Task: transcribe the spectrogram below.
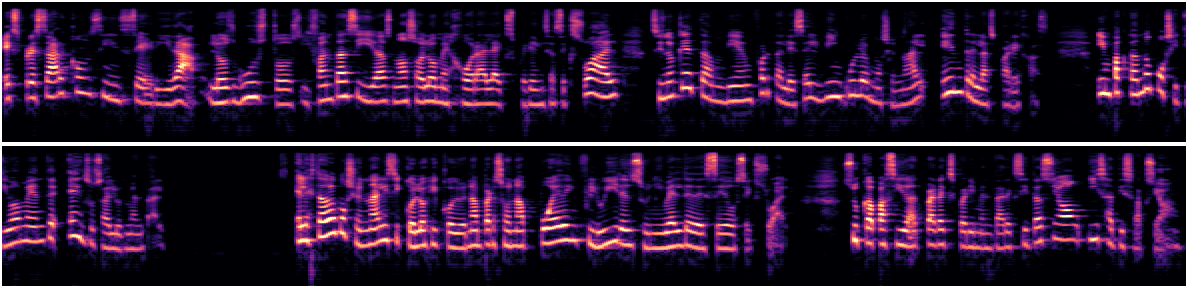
Expresar con sinceridad los gustos y fantasías no solo mejora la experiencia sexual, sino que también fortalece el vínculo emocional entre las parejas, impactando positivamente en su salud mental. El estado emocional y psicológico de una persona puede influir en su nivel de deseo sexual, su capacidad para experimentar excitación y satisfacción,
